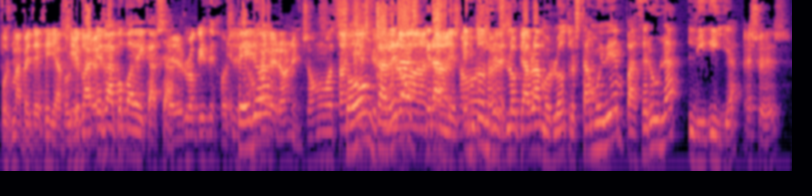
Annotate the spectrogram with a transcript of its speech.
pues me apetecería porque Sí, es, la, pero- es la copa de casa Pero es lo que dice José, Pero son carrerones, son son que carreras una- grandes son, entonces ¿sabes? lo que hablamos lo otro está muy bien para hacer una liguilla Eso es.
